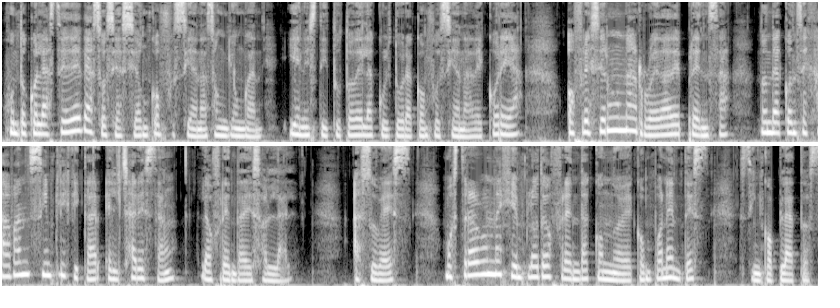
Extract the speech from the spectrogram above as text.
junto con la sede de Asociación Confuciana Songyungwan y el Instituto de la Cultura Confuciana de Corea, ofrecieron una rueda de prensa donde aconsejaban simplificar el charesang, la ofrenda de solal. A su vez, mostraron un ejemplo de ofrenda con nueve componentes, cinco platos,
